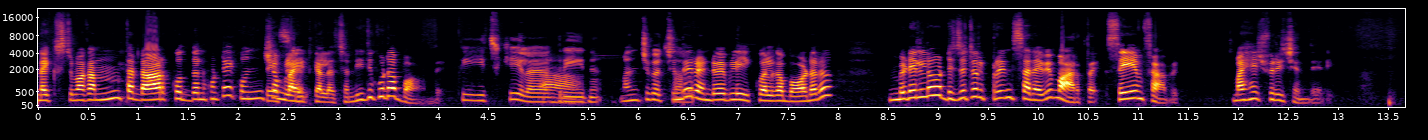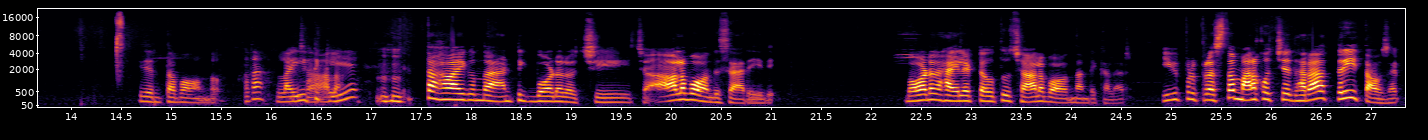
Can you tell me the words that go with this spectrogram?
నెక్స్ట్ మాకు అంత డార్క్ వద్దనుకుంటే కొంచెం లైట్కి వెళ్ళొచ్చండి. ఇది కూడా బాగుంది. పీచ్కి ఇలా గ్రీన్ మంచిగా వచ్చింది. రెండు వైపులు ఈక్వల్గా బార్డర్ మిడిల్లో డిజిటల్ ప్రింట్స్ అనేవి మారుతాయి. Same fabric Maheshwari Chanderi. ఇది ఎంత బాగుందో కదా? లైట్కి ఎంత హాయిగా ఉందో యాంటిక్ బార్డర్ వచ్చి చాలా బాగుంది శారీ ఇది. బార్డర్ హైలైట్ అవుతూ చాలా బాగుందండి కలర్ ఇవి ఇప్పుడు ప్రస్తుతం మనకు వచ్చే ధర త్రీ థౌజండ్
